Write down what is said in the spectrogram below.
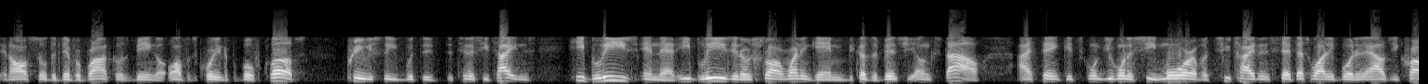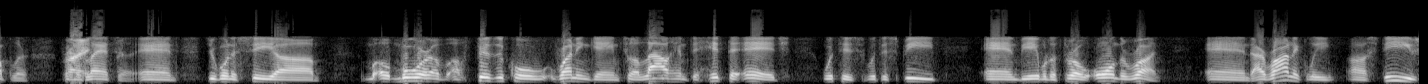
and also the Denver Broncos, being an offensive coordinator for both clubs, previously with the, the Tennessee Titans. He believes in that. He believes in a strong running game because of Vince Young's style. I think it's going. You're going to see more of a two tight end set. That's why they brought in Alge Crumpler from Right. Atlanta, and you're going to see uh, uh, more of a physical running game to allow him to hit the edge with his with his speed and be able to throw on the run. And ironically, uh, Steve's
